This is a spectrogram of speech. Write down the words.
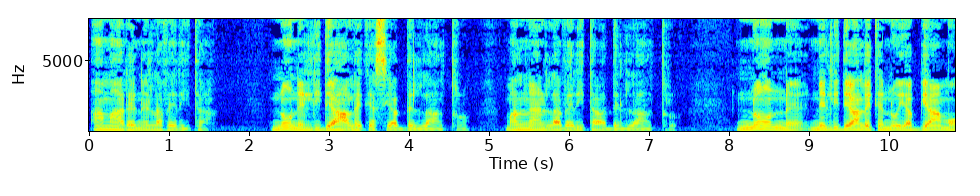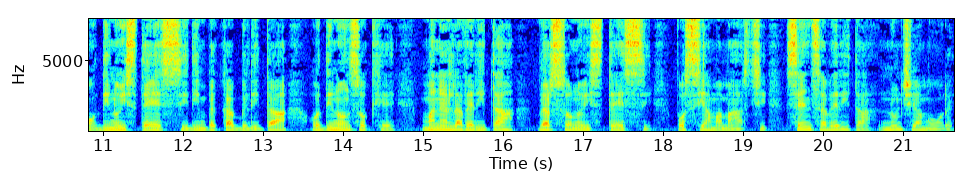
amare nella verità, non nell'ideale che si ha dell'altro, ma nella verità dell'altro. Non nell'ideale che noi abbiamo di noi stessi, di impeccabilità o di non so che, ma nella verità verso noi stessi possiamo amarci. Senza verità non c'è amore,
